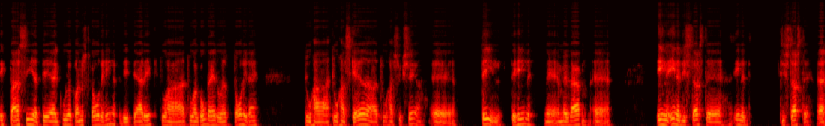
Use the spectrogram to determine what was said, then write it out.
ikke bare sige, at det er guld og grønne skov det hele, fordi det er det ikke. Du har, du har gode dage, du har dårlige dage. Du har, du har skader, og du har succeser. Øh, del det hele med, med verden. Øh, en, en af de største, en af de største, ja,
